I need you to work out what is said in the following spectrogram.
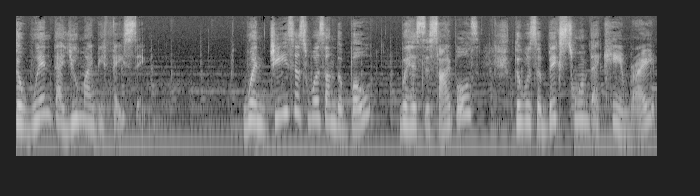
the wind that you might be facing. When Jesus was on the boat with his disciples, there was a big storm that came, right?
